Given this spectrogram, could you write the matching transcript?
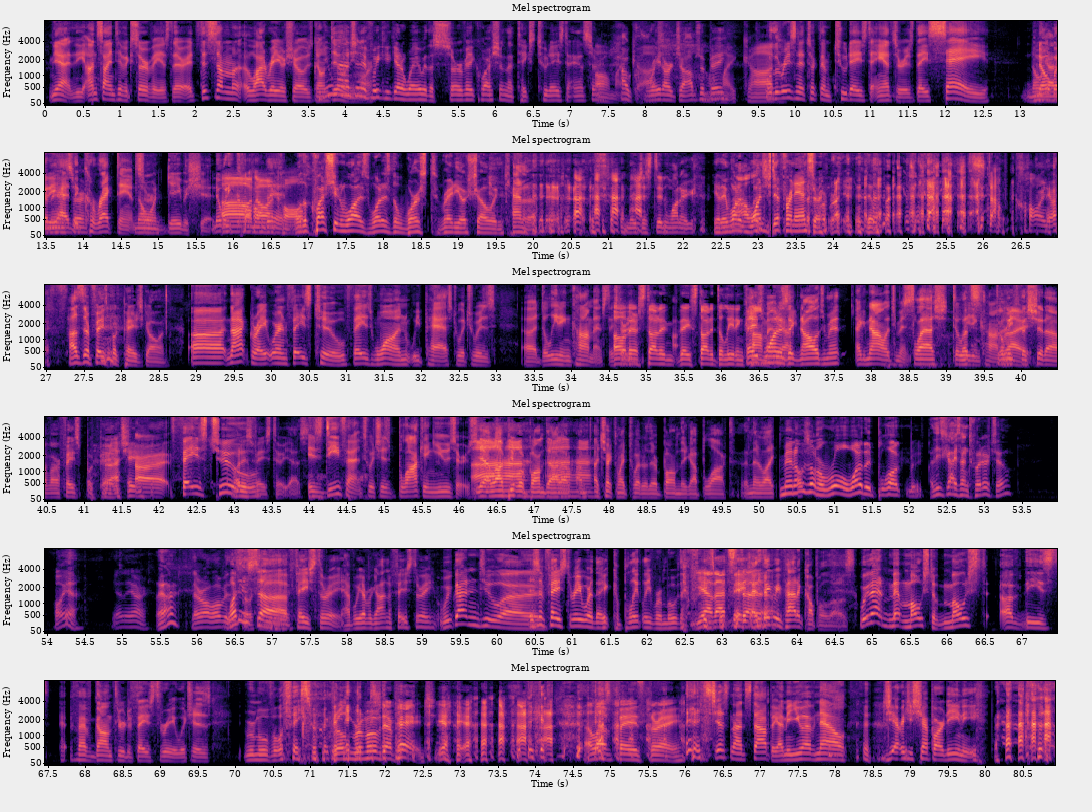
Yeah, the unscientific survey is there. It's this is something a lot of radio shows don't Can do you imagine anymore. if we could get away with a survey question that takes two days to answer? Oh, my How God. great our jobs would be! Oh my god. well, the reason it took them two days to answer is they say No one got an nobody had the answer. correct answer. No one gave a shit. Nobody Oh, called no one in. called. Well, the question was, what is the worst radio show in Canada? and they just didn't want to. yeah, they wanted one different answer. right. Stop calling us. How's their Facebook page going? Uh, not great. We're in phase two. Phase one we passed, which was uh, deleting comments. They oh, started they started. They started deleting comments. Phase comments. one is yeah. acknowledgement acknowledgement slash Deleting let's comments. Delete the Right. shit out of our Facebook page. Right. Uh, phase two What is phase two? Yes. is defense, which is blocking users. yeah, a lot of people are Uh-huh, bummed out. I- uh-huh. I, I checked my Twitter. They're bummed they got blocked, and they're like, "Man, I was on a roll. Why did they block me?" Are these guys on Twitter too? Oh yeah, yeah they are. They are. They're all over. What the is uh, phase three? Have we ever gotten to phase three? We've gotten to. Uh, Isn't phase three where they completely remove their Yeah, that's page? the- I think we've had a couple of those. We've had most of most of these have gone through to phase three, which is removal of Facebook. Re- remove their page. Yeah, yeah. I love phase three. It's just not stopping. I mean, you have now Jerry Shepardini,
